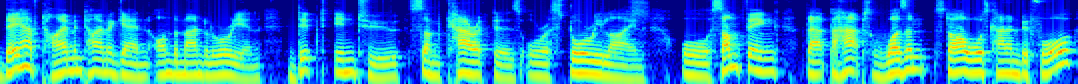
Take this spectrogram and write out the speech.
They have time and time again on The Mandalorian dipped into some characters or a storyline or something that perhaps wasn't Star Wars canon before,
